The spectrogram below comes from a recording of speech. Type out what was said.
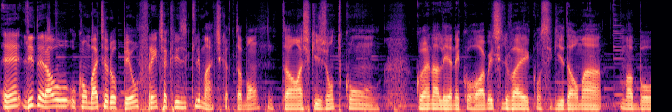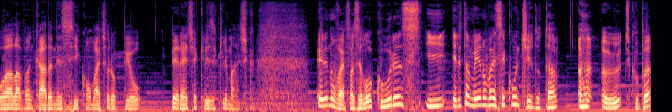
é liderar o, o combate europeu frente à crise climática, tá bom? Então acho que junto com, com a Ana Lena e com o Robert ele vai conseguir dar uma, uma boa alavancada nesse combate europeu perante a crise climática. Ele não vai fazer loucuras e ele também não vai ser contido, tá? Uh, desculpa.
